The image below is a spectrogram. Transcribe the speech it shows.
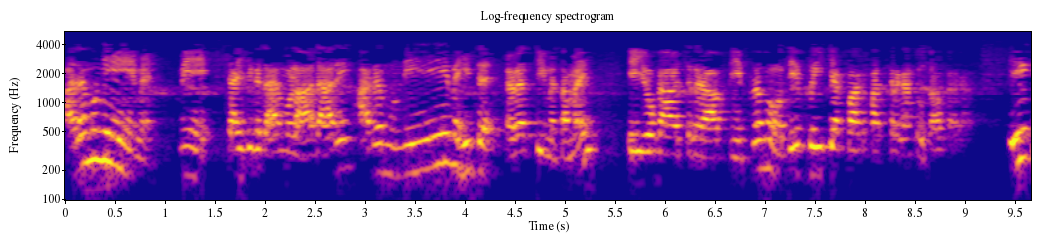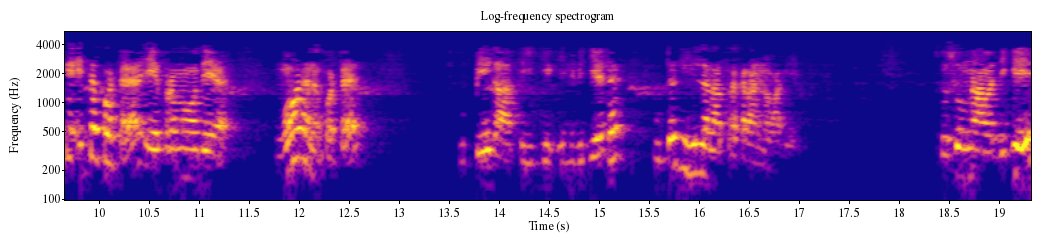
අරමුණේම මේ චෛසික ධර්ම වල ආධාරයෙන් අරමුණේම හිත පැවැත්වීම තමයි ඒ යෝගාචර මේ ප්‍රමෝදයේ ප්‍රීතියක් පාටපත් කරගන්න උදව් කරගන්නේ. ඒක එතකොට ඒ ප්‍රමෝදය මෝරනකොට උපේගා ප්‍රීතිය කියන විදිහට උඩ ගිහිල්ලා නතර කරන්න වගේ. සුසුම්නාව දිගේ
